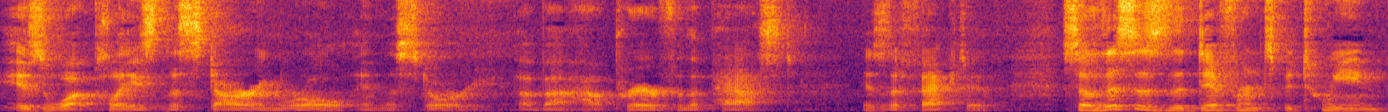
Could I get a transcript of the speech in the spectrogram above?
is what plays the starring role in the story about how prayer for the past is effective. So, this is the difference between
